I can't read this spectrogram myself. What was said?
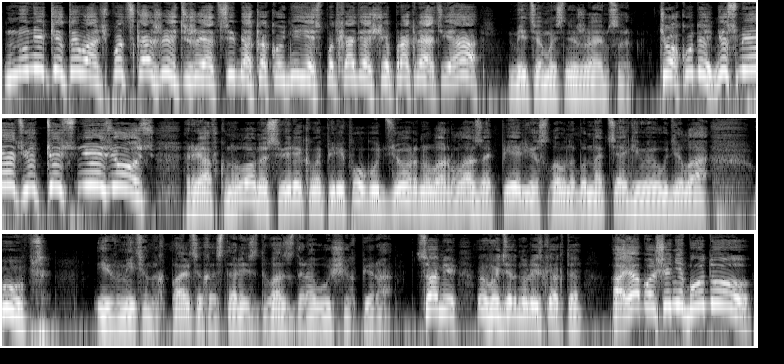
ну Никита Иванович, подскажите же от себя, какое не есть подходящее проклятие, а? Митя, мы снижаемся. «Чё, куда? Не сметь, я тебя снизюсь!» Рявкнул он и с великого перепугу дернул орла за перья, словно бы натягивая удила. «Упс!» И в Митиных пальцах остались два здоровущих пера. «Сами выдернулись как-то, а я больше не буду!»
